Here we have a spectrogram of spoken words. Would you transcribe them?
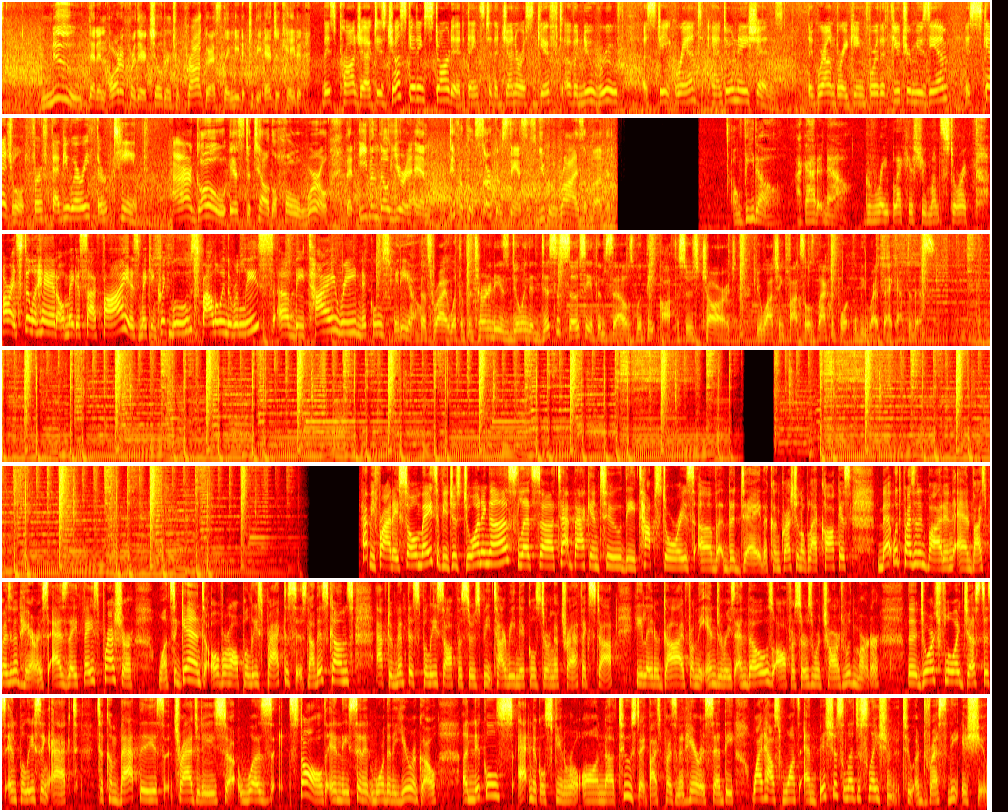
knew that in order for their children to progress, they needed to be educated. This project is just getting started thanks to the generous gift of a new roof, a state grant, and donations. The groundbreaking for the future museum is scheduled for February 13th. Our goal is to tell the whole world that even though you're in difficult circumstances, you can rise above it. Oh, Oviedo, I got it now. Great Black History Month story. All right, still ahead, Omega Psi Phi is making quick moves following the release of the Tyre Nichols video. That's right, what the fraternity is doing to disassociate themselves with the officers charge. You're watching Fox Soul's Black Report, we'll be right back after this. Happy Friday, Soulmates. If you're just joining us, let's uh, tap back into the top stories of the day. The Congressional Black Caucus met with President Biden and Vice President Harris as they face pressure once again to overhaul police practices. Now, this comes after Memphis police officers beat Tyre Nichols during a traffic stop. He later died from the injuries, and those officers were charged with murder. The George Floyd Justice in Policing Act to combat these tragedies was stalled in the Senate more than a year ago. A Nichols at Nichols' funeral on uh, Tuesday, Vice President Harris said the White House wants ambitious legislation to address the issue.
